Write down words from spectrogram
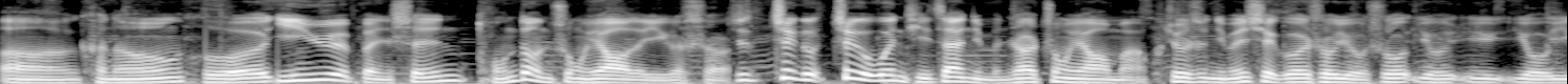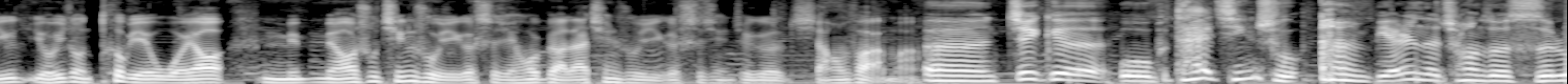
嗯，可能和音乐本身同等重要的一个事儿。就这个这个问题在你们这儿重要吗？就是你们写歌的时候，有时候有有有一有一种特别，我要描描述清楚一个事情，或表达清楚一个事情，这个想法吗？嗯，这个我不太清楚 别人的创作思路，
